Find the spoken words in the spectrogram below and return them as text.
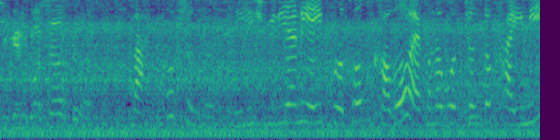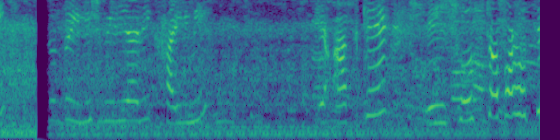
চিকেন কষা আছে। বাহ খুব সুন্দর। ইলিশ বিরিয়ানি এই প্রথম খাব এখনও পর্যন্ত খাইনি। পর্যন্ত ইলিশ বিরিয়ানি খাইনি। আজকে এই শো স্টপার হচ্ছে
